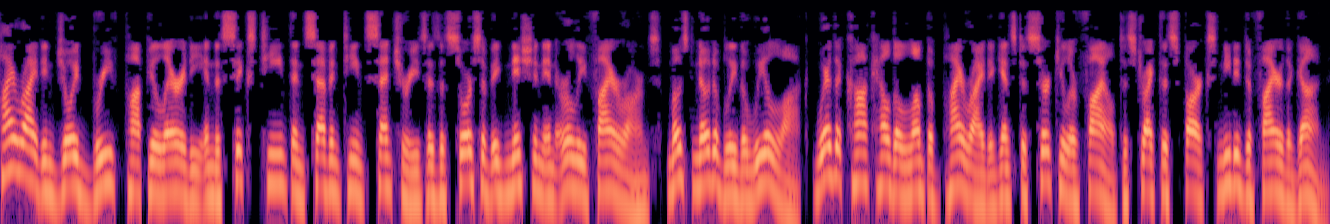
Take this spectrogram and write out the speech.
Pyrite enjoyed brief popularity in the 16th and 17th centuries as a source of ignition in early firearms, most notably the wheellock, where the cock held a lump of pyrite against a circular file to strike the sparks needed to fire the gun.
